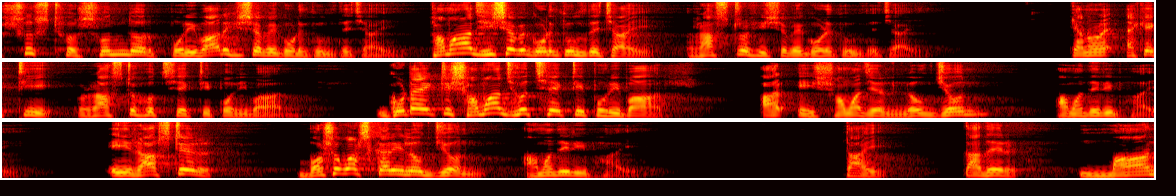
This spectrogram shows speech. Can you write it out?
সুষ্ঠু, সুন্দর পরিবার হিসেবে গড়ে তুলতে চাই, সমাজ হিসেবে গড়ে তুলতে চাই, রাষ্ট্র হিসেবে গড়ে তুলতে চাই, কেননা এক একটি রাষ্ট্র হচ্ছে একটি পরিবার, গোটা একটি সমাজ হচ্ছে একটি পরিবার, আর এই সমাজের লোকজন আমাদেরই ভাই, এই রাষ্ট্রের বসবাসকারী লোকজন আমাদেরই ভাই। তাই তাদের মান,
